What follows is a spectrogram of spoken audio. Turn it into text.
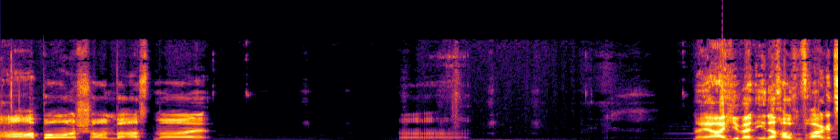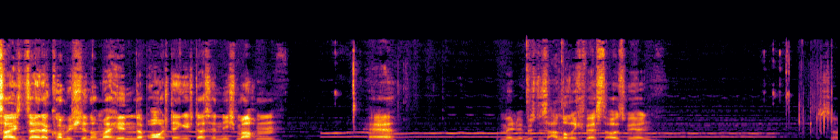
Aber schauen wir erstmal. Äh, naja, hier werden eh noch Haufen Fragezeichen sein. Da komme ich hier nochmal hin. Da brauche ich, denke ich, das hier nicht machen. Hä? Moment, wir müssen das andere Quest auswählen. So.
